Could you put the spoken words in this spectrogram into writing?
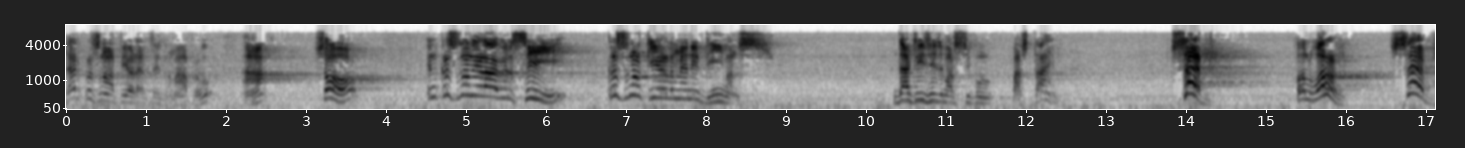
That Krishna appeared as Chaitanya Mahaprabhu. Huh? So, in Krishna Lila we will see Krishna killed many demons. That is his merciful pastime. Saved whole world. Saved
